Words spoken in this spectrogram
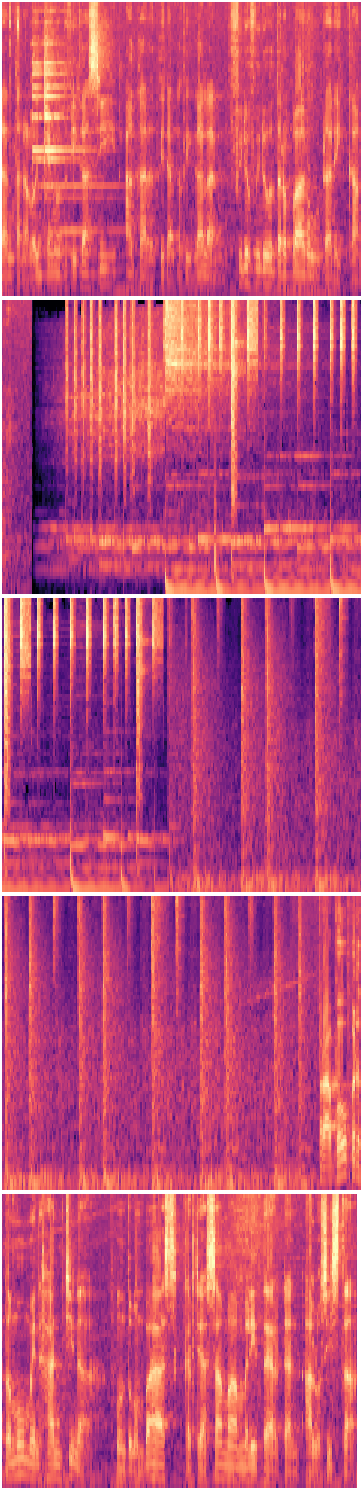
dan tanda lonceng notifikasi agar tidak ketinggalan video-video terbaru dari kami. Prabowo bertemu Menhan Cina untuk membahas kerjasama militer dan alusista.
